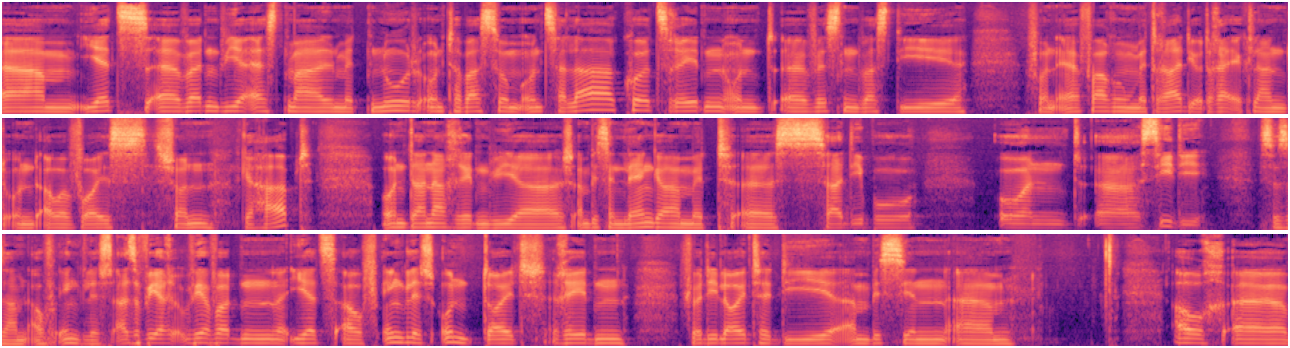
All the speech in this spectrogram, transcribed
Ähm, jetzt äh, würden wir erstmal mit Nur und Tabassum und Salah kurz reden und äh, wissen, was die von Erfahrungen mit Radio Dreieckland und Our Voice schon gehabt. Und danach reden wir ein bisschen länger mit äh, Sadibu und äh, Sidi zusammen auf Englisch. Also wir, wir würden jetzt auf Englisch und Deutsch reden für die Leute, die ein bisschen ähm, auch äh,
